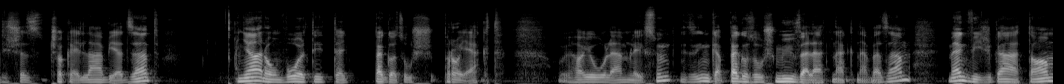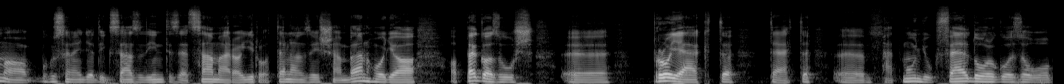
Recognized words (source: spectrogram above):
és ez csak egy lábjegyzet, nyáron volt itt egy Pegasus projekt, ha jól emlékszünk, ez inkább Pegasus műveletnek nevezem. Megvizsgáltam a 21. századi intézet számára írott elemzésemben, hogy a, a Pegasus ö, projekt tehát hát mondjuk feldolgozó,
